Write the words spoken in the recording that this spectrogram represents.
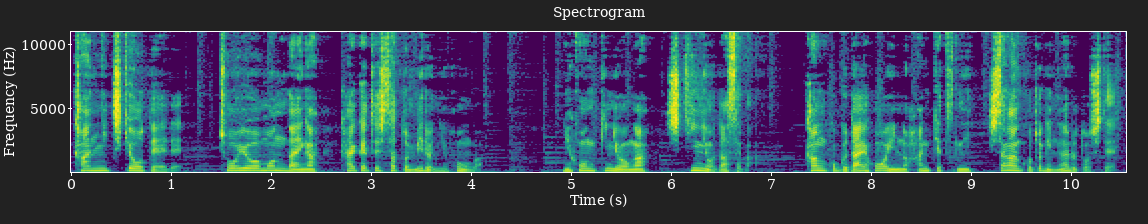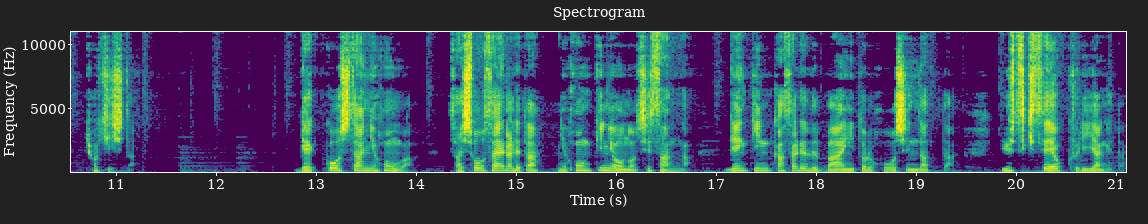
韓日協定で徴用問題が解決したと見る日本は、日本企業が資金を出せば、韓国大法院の判決に従うことになるとして拒否した。月光した日本は差し押さえられた日本企業の資産が現金化される場合に取る方針だった輸出規制を繰り上げた。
